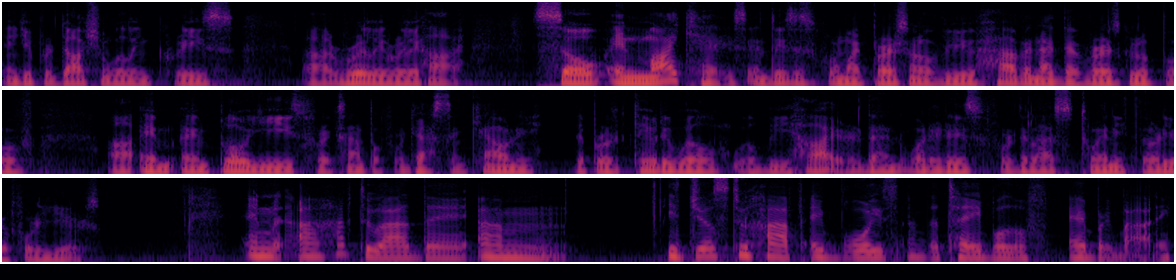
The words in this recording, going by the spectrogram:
and your production will increase uh, really, really high. So, in my case, and this is for my personal view, having a diverse group of uh, em- employees, for example, for Gaston County, the productivity will, will be higher than what it is for the last 20, 30, or 40 years. And I have to add that um, it's just to have a voice on the table of everybody,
